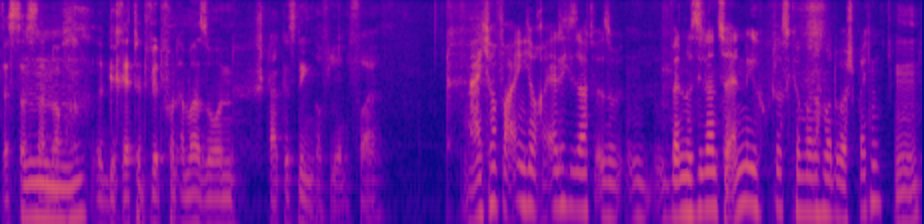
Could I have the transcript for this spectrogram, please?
dass das mhm. dann noch mhm. gerettet wird von Amazon. Starkes Ding auf jeden Fall. Ja, ich hoffe eigentlich auch ehrlich gesagt, also wenn du sie dann zu Ende geguckt hast, können wir nochmal drüber sprechen. Mhm.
